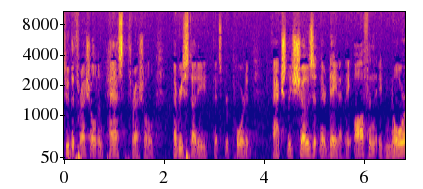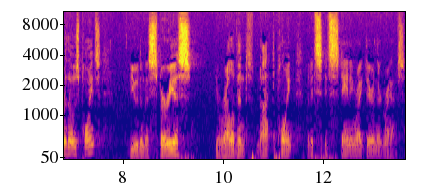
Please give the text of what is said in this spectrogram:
to the threshold and past the threshold, every study that's reported actually shows it in their data. They often ignore those points, view them as spurious, irrelevant, not the point, but it's, it's standing right there in their graphs.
